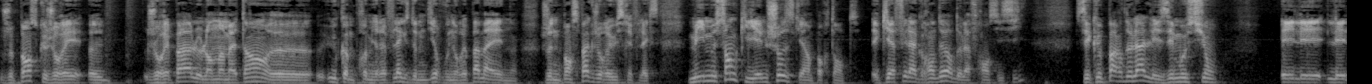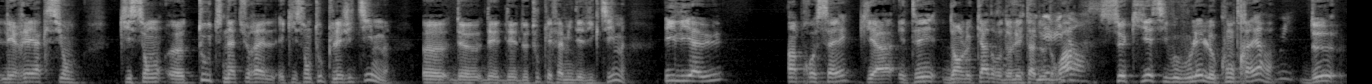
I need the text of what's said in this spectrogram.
je, pense que j'aurais j'aurais pas le lendemain matin eu comme premier réflexe de me dire vous n'aurez pas ma haine. Je ne pense pas que j'aurais eu ce réflexe. Mais il me semble qu'il y a une chose qui est importante et qui a fait la grandeur de la France ici, c'est que par-delà les émotions et les, les réactions qui sont euh, toutes naturelles et qui sont toutes légitimes euh, de, toutes les familles des victimes, il y a eu un procès qui a été dans le cadre de l'état de droit, ce qui est, si vous voulez, le contraire de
